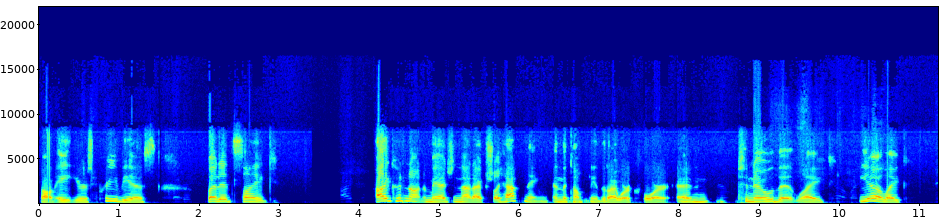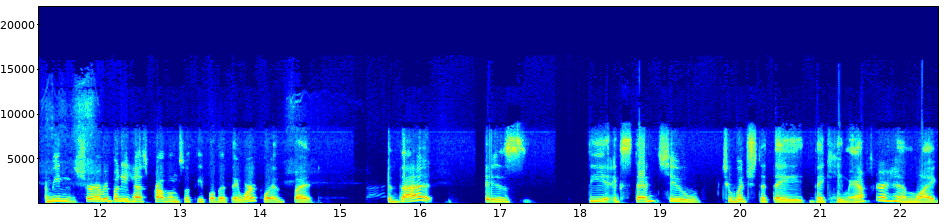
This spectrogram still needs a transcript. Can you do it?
about eight years previous but it's like I could not imagine that actually happening in the company that I work for. And to know that, like, yeah, like, I mean, sure, everybody has problems with people that they work with, but that is the extent to to which that they they came after him like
